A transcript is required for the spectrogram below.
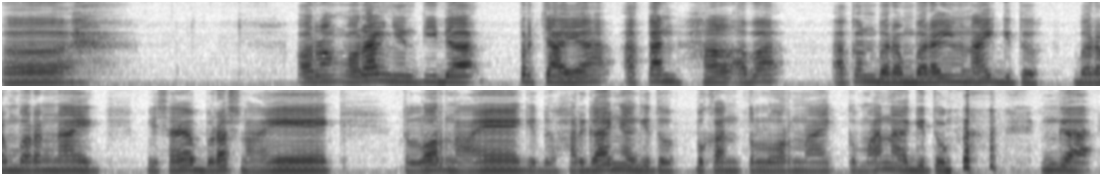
orang orang-orang yang tidak percaya akan hal apa akan barang-barang yang naik gitu barang-barang naik. Misalnya beras naik telur naik gitu harganya gitu bukan telur naik ke mana gitu. Enggak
